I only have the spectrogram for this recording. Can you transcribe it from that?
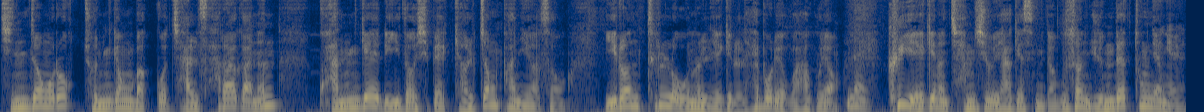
진정으로 존경받고 잘 살아가는 관계 리더십의 결정판이어서 이런 틀로 오늘 얘기를 해보려고 하고요. 네. 그 얘기는 잠시 후에 하겠습니다. 우선 윤 대통령의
